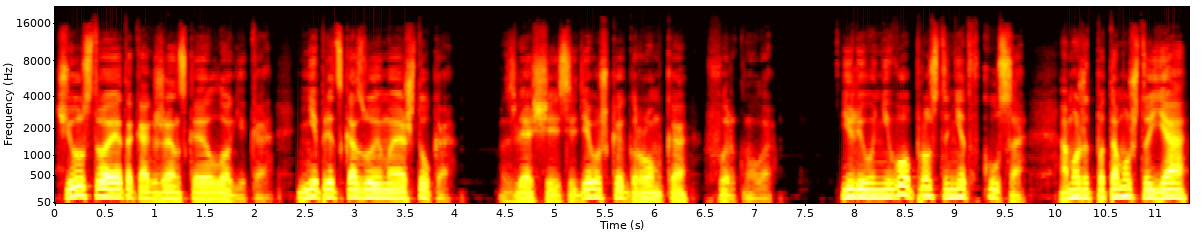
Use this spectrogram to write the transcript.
Чувство — это как женская логика, непредсказуемая штука». Злящаяся девушка громко фыркнула. «Или у него просто нет вкуса, а может потому, что я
